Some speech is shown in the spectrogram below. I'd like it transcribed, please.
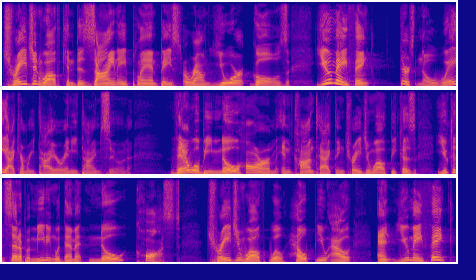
Trajan Wealth can design a plan based around your goals. You may think, there's no way I can retire anytime soon. There will be no harm in contacting Trajan Wealth because you could set up a meeting with them at no cost. Trajan Wealth will help you out, and you may think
